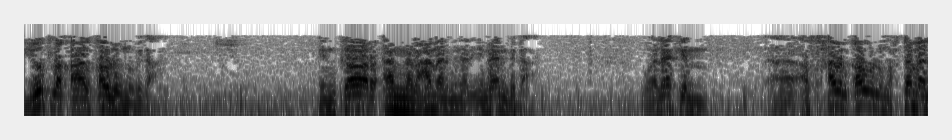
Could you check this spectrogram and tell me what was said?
يطلق على القول انه بدعة. إنكار أن العمل من الإيمان بدعة. ولكن أصحاب القول محتمل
